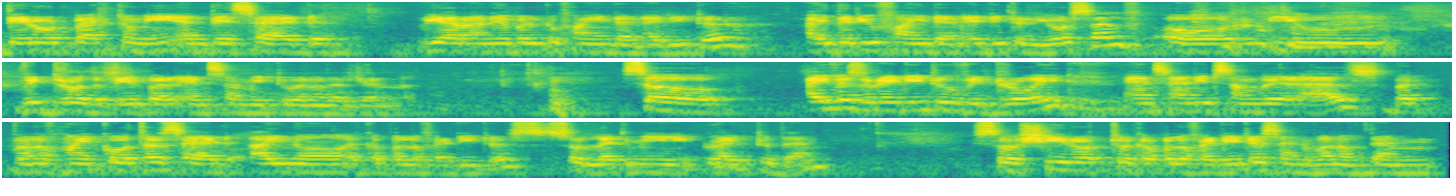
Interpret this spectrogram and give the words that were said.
they wrote back to me and they said, We are unable to find an editor. Either you find an editor yourself or you withdraw the paper and submit to another journal. So I was ready to withdraw it and send it somewhere else, but one of my co-authors said, I know a couple of editors, so let me write to them. So she wrote to a couple of editors, and one of them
